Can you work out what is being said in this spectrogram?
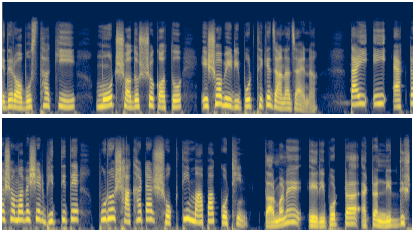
এদের অবস্থা কি, মোট সদস্য কত, এসব এই রিপোর্ট থেকে জানা যায় না। তাই এই একটা সমাবেশের ভিত্তিতে পুরো শাখাটার শক্তি মাপা কঠিন। তার মানে এই রিপোর্টটা একটা নির্দিষ্ট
